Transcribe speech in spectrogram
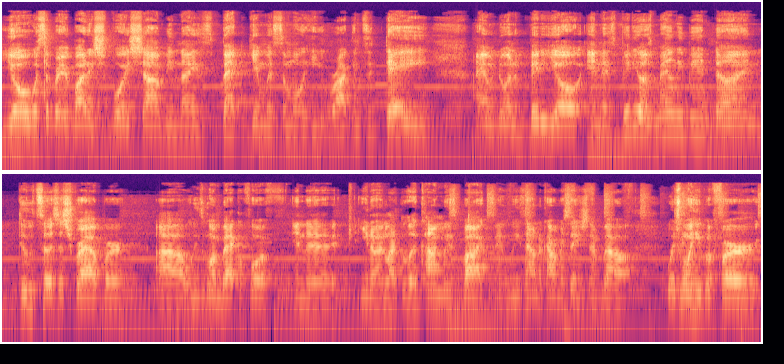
Yo, what's up everybody? It's your boy Shawn B Nice back again with some more Heat Rock. And today I am doing a video and this video is mainly being done due to a subscriber. Uh, we was going back and forth in the, you know, in like the little comments box and we was having a conversation about which one he preferred.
